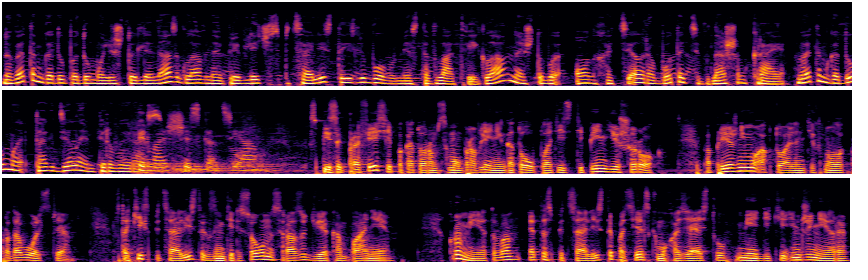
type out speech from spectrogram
Но в этом году подумали, что для нас главное привлечь специалиста из любого места в Латвии. Главное, чтобы он хотел работать в нашем крае. В этом году мы так делаем первый раз. Список профессий, по которым самоуправление готово платить стипендии, широк. По-прежнему актуален технолог продовольствия. В таких специалистах заинтересованы сразу две компании. Кроме этого, это специалисты по сельскому хозяйству, медики, инженеры.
